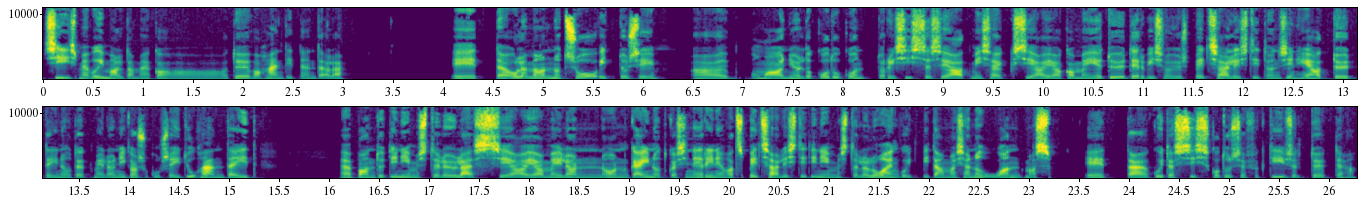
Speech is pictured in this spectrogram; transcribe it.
siis me võimaldame ka töövahendid nendele. et oleme andnud soovitusi, äh, oma nii-öelda kodukontori sisseseadmiseks ja, ja ka meie töötervishoiuspetsialistid on siin head tööd teinud, et meil on igasuguseid juhendeid äh, pandud inimestele üles ja, ja meil on, on käinud ka siin erinevad spetsialistid inimestele loenguid pidamas ja nõu andmas, et äh, kuidas siis kodus efektiivselt tööd teha.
